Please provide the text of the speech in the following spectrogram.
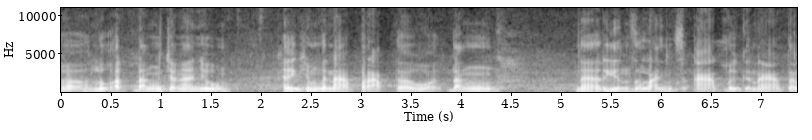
បាទលោកអត់ដឹងអញ្ចឹងណាញោម ហើយខ្ញុំកណាប្រាប់ទៅឲ្យដឹងណារៀនស្រឡាញ់ស្អាតដោយកណាទៅ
